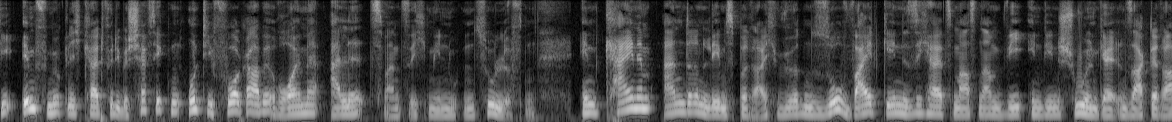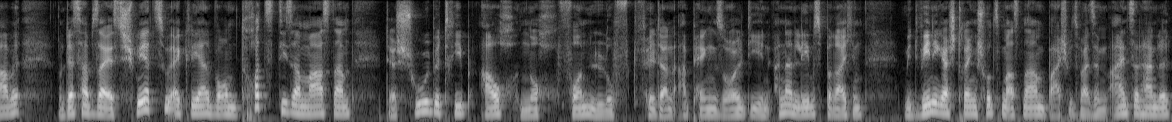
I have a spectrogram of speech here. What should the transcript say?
die Impfmöglichkeit für die Beschäftigten und die Vorgabe, Räume alle 20 Minuten zu lüften. In keinem anderen Lebensbereich würden so weitgehende Sicherheitsmaßnahmen wie in den Schulen gelten, sagte Rabe, und deshalb sei es schwer zu erklären, warum trotz dieser Maßnahmen der Schulbetrieb auch noch von Luftfiltern abhängen soll, die in anderen Lebensbereichen mit weniger strengen Schutzmaßnahmen, beispielsweise im Einzelhandel,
